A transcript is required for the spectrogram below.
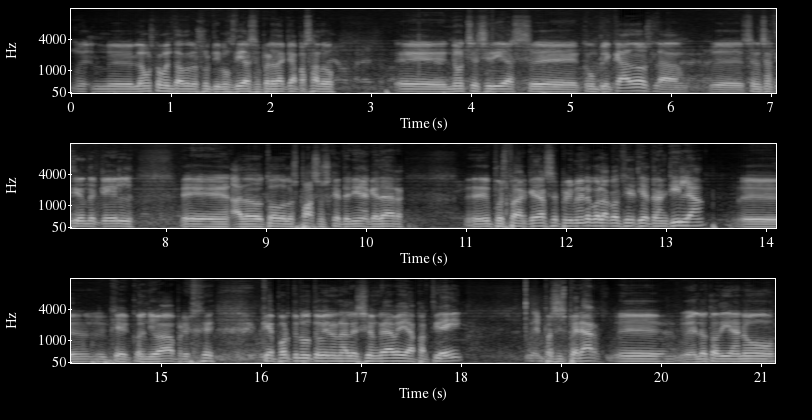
eh, eh, lo hemos comentado en los últimos días. Es verdad que ha pasado noches y días complicados. La sensación de que él ha dado todos los pasos que tenía que dar pues para quedarse primero con la conciencia tranquila, que conllevaba que Porto no tuviera una lesión grave y a partir de ahí, pues esperar. El otro día no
